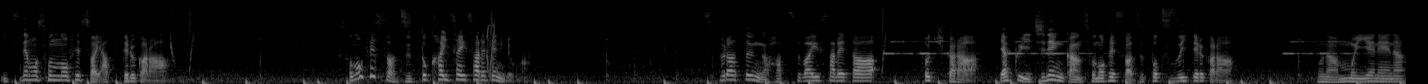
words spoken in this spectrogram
いつでもそのフェスはやってるから。そのフェスはずっと開催されてんだよな。スプラトゥーンが発売された時から約1年間そのフェスはずっと続いてるから。もう何も言えねえな。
